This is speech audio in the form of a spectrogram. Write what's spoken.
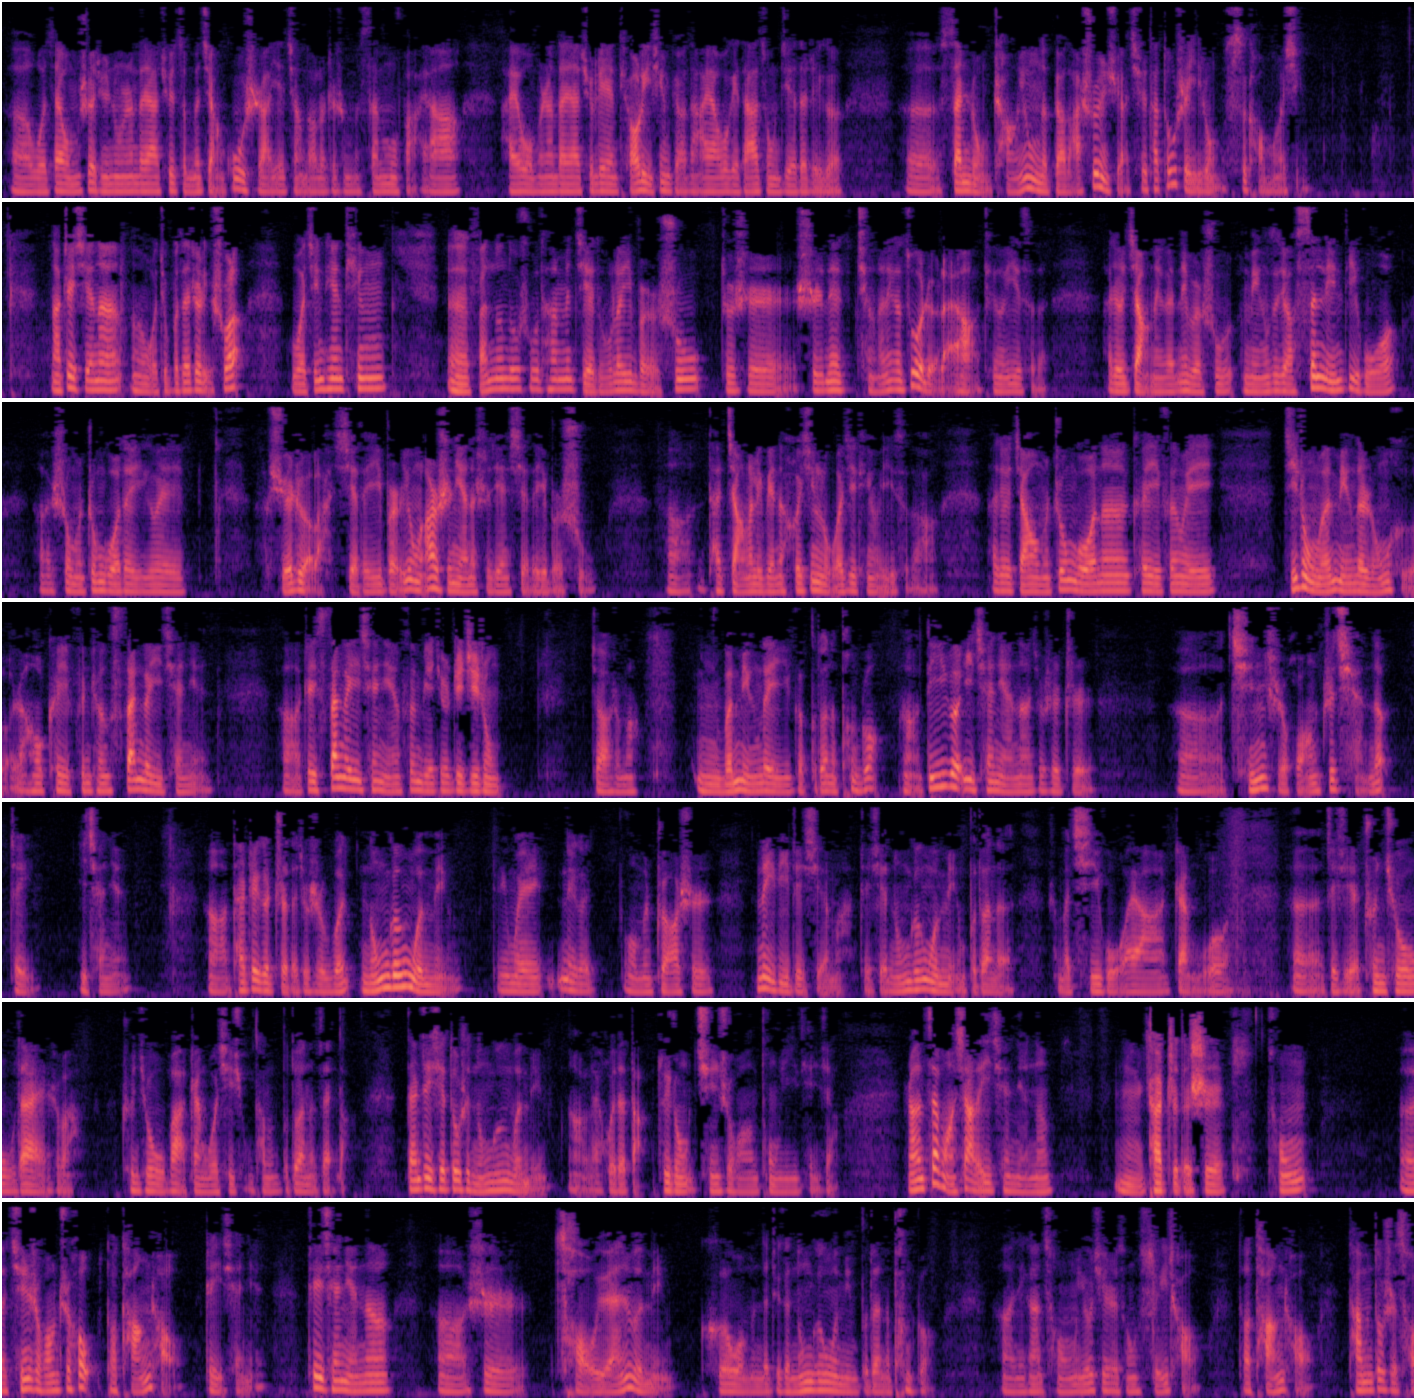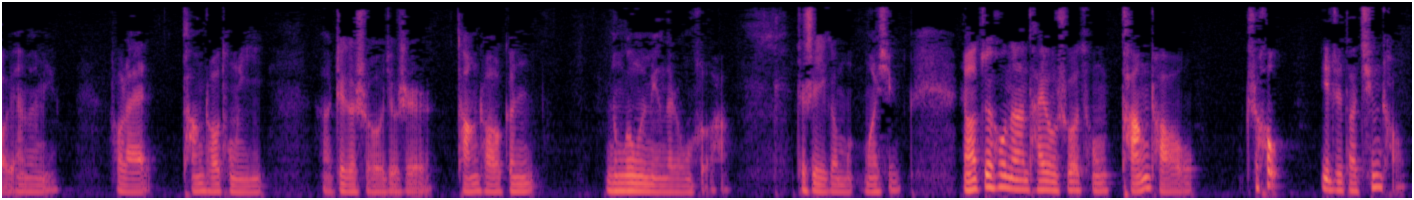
呃，我在我们社群中让大家去怎么讲故事啊，也讲到了这什么三木法呀，还有我们让大家去练条理性表达呀，我给大家总结的这个。呃，三种常用的表达顺序啊，其实它都是一种思考模型。那这些呢，嗯，我就不在这里说了。我今天听，嗯，樊登读书他们解读了一本书，就是是那请了那个作者来啊，挺有意思的。他就讲那个那本书名字叫《森林帝国》，啊，是我们中国的一位学者吧写的一本，用了二十年的时间写的一本书啊。他讲了里边的核心逻辑，挺有意思的哈。他就讲我们中国呢，可以分为几种文明的融合，然后可以分成三个一千年啊，这三个一千年分别就是这几种叫什么？嗯，文明的一个不断的碰撞啊。第一个一千年呢，就是指呃秦始皇之前的这一千年啊，它这个指的就是文农耕文明，因为那个我们主要是内地这些嘛，这些农耕文明不断的。什么齐国呀、战国，呃，这些春秋五代是吧？春秋五霸、战国七雄，他们不断的在打，但这些都是农耕文明啊，来回的打，最终秦始皇统一天下。然后再往下的一千年呢，嗯，它指的是从呃秦始皇之后到唐朝这一千年，这一千年呢，呃，是草原文明和我们的这个农耕文明不断的碰撞啊，你看从尤其是从隋朝。到唐朝，他们都是草原文明。后来唐朝统一啊，这个时候就是唐朝跟农耕文明的融合哈，这是一个模模型。然后最后呢，他又说从唐朝之后一直到清朝，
